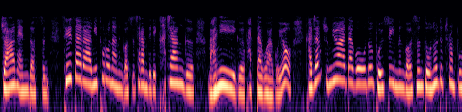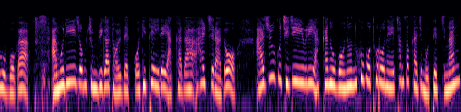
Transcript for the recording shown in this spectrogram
존 앤더슨 세 사람이 토론하는 것을 사람들이 가장 그 많이 그 봤다고 하고요. 가장 중요하다고도 볼 수 있는 것은 도널드 트럼프 후보가 아무리 좀 준비가 덜 됐고 디테일에 약하다 할지라도 아주 그 지지율이 약한 후보는 후보 토론회에 참석하지 못했지만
